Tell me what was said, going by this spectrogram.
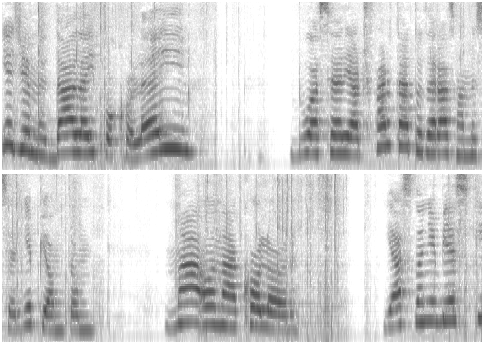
Jedziemy dalej po kolei. Była seria czwarta, to teraz mamy serię piątą. Ma ona kolor jasno-niebieski.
